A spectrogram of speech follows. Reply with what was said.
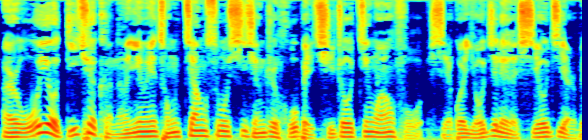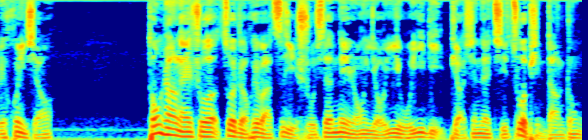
而吴又的确可能因为从江苏西行至湖北蕲州荆王府写过游记类的《西游记》而被混淆。通常来说，作者会把自己熟悉的内容有意无意地表现在其作品当中。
